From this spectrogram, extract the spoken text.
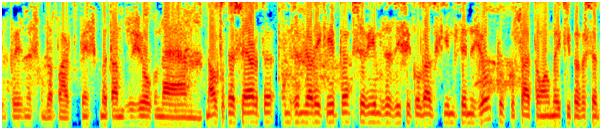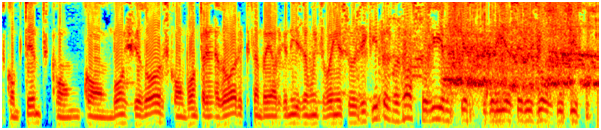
e depois na segunda parte penso que matámos o jogo na, na altura certa. Fomos a melhor equipa, sabíamos as dificuldades que íamos ter no jogo, porque o Sátão é uma equipa bastante competente, com, com bons jogadores, com um bom treinador, que também organiza muito bem as suas equipas, mas nós sabíamos que este poderia ser o jogo do título.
